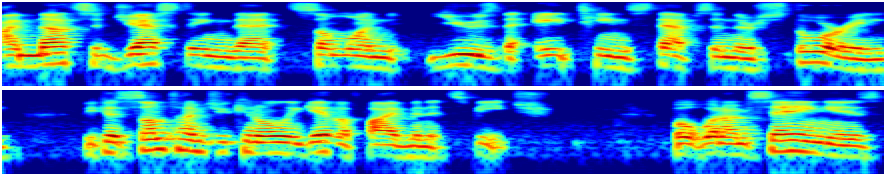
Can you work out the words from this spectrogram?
I'm not suggesting that someone use the 18 steps in their story because sometimes you can only give a 5-minute speech. But what I'm saying is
